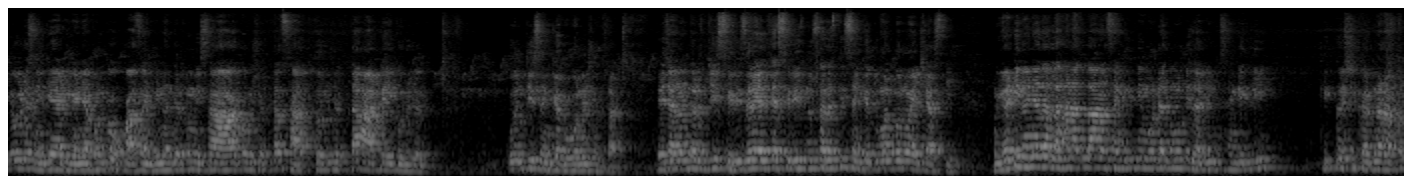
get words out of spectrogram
एवढ्या संख्या या ठिकाणी आपण पाहू. पाच अंकी नंतर तुम्ही सहा करू शकता सात करू शकता आठही करू शकता. कोणती संख्या बनवू शकता. त्याच्यानंतर जी सिरीज राहील त्या सिरीजनुसारच ती संख्या तुम्हाला बनवायची असती. मग या ठिकाणी आता लहानात लहान सांगितली मोठ्यात मोठी झाली सांगितली ती कशी करणार आपण?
